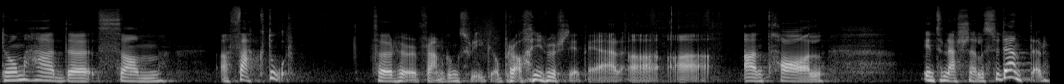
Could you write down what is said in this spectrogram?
de hade som eh, faktor för hur framgångsrik och bra universitetet är eh, eh, antal internationella studenter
